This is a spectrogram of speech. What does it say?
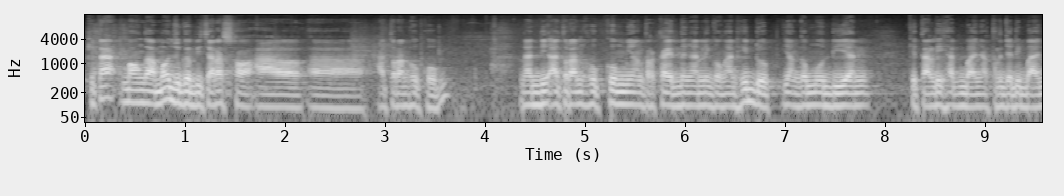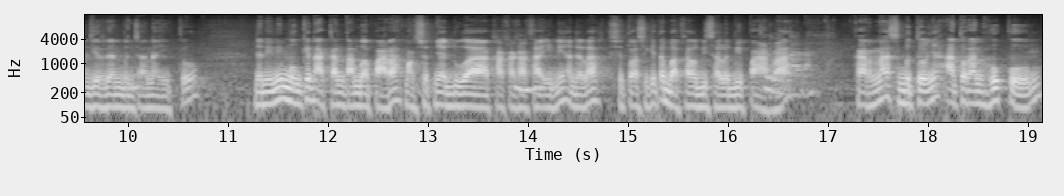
kita mau nggak mau juga bicara soal eh, aturan hukum. Nah, di aturan hukum yang terkait dengan lingkungan hidup, yang kemudian kita lihat banyak terjadi banjir dan bencana itu, dan ini mungkin akan tambah parah. Maksudnya dua kakak-kakak ini adalah situasi kita bakal bisa lebih parah, Hmm. Lebih parah. karena sebetulnya aturan hukum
